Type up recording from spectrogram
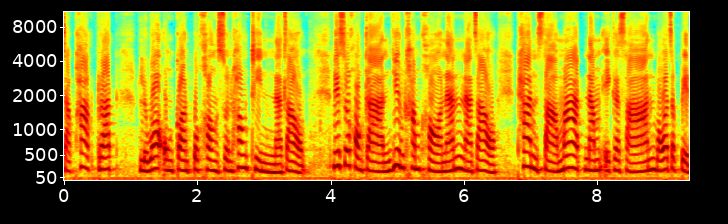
จากภาครัฐ หรือว่าองค์กรปกครองส่วนท้องถิ่นนะเจ้า ในส่วนของการยื่นคำขอนั้นนะเจ้า ท่านสามารถนำเอกสารบอกว่าจะเป็น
